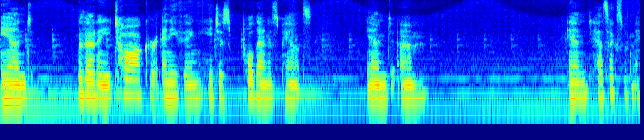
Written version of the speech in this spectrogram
And without any talk or anything, he just pulled down his pants and um, and had sex with me.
